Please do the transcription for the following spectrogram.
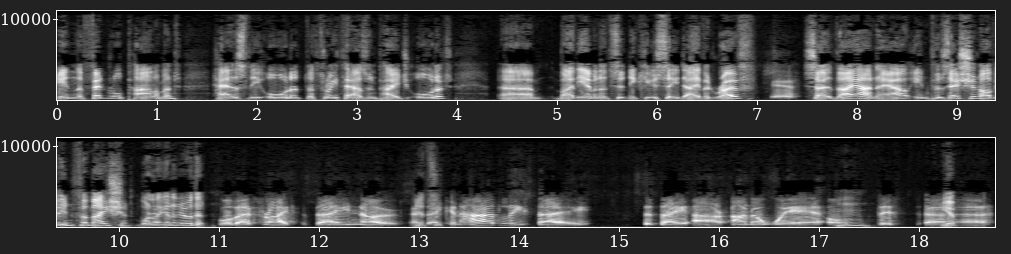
in the federal parliament has the audit, the 3,000 page audit um, by the eminent Sydney QC David Rofe. Yes. So they are now in possession of information. What are they going to do with it? Well, that's right. They know, and That's they it. can hardly say that they are unaware of this uh, Mm. Yep.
